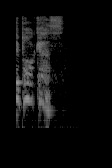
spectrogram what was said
birthday podcast.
